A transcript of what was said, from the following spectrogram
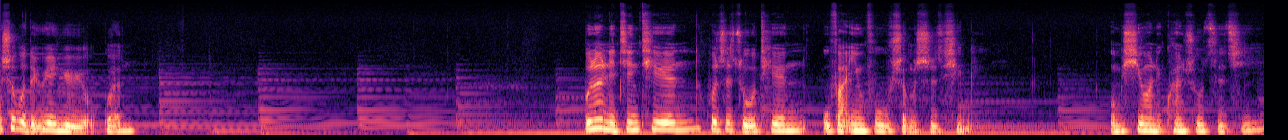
是我的怨乐有关。不论你今天或是昨天无法应付什么事情，我们希望你宽恕自己，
